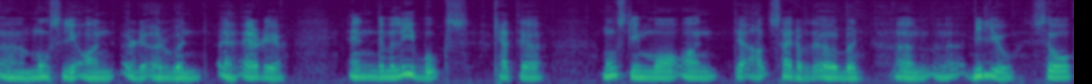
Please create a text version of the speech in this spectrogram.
uh, mostly on the urban uh, area, and the Malay books cater mostly more on the outside of the urban um, uh, milieu. So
